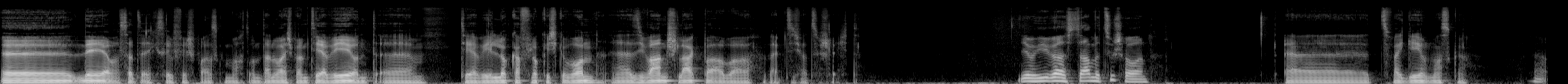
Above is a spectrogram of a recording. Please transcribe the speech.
äh, nee, aber es hat extrem viel Spaß gemacht. Und dann war ich beim THW und äh, THW locker flockig gewonnen. Äh, sie waren schlagbar, aber Leipzig war zu schlecht. Ja, wie war es da mit Zuschauern? Äh, 2G und Maske. Ja,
